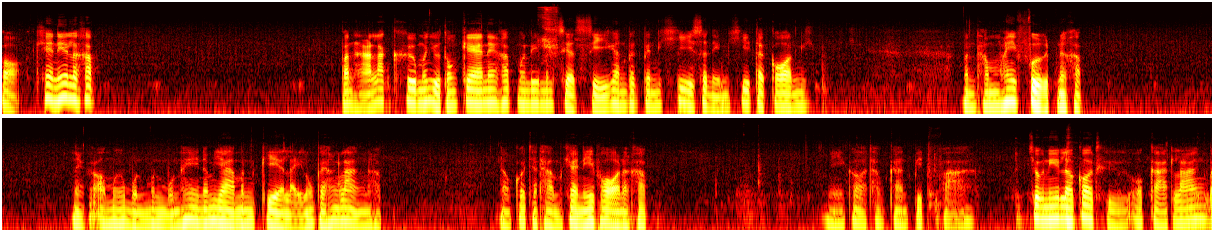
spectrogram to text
ก็แค่นี้แหละครับ ปัญหาหลักคือมันอยู่ตรงแกนนะครับบางทีมันเสียดสีกันเป็นเป็นขี้สนิมขี้ตะกอนมันทำให้ฝืดนะครับเนี่ยก็เอามือหมุนหมุนหมุนให้น้ำยามันเกลี่ยไหลลงไปข้างล่างนะครับ เราก็จะทำแค่นี้พอนะครับ นี่ก็ทำการปิดฝา ช่วงนี้เราก็ถือโอกาสล้างใบ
